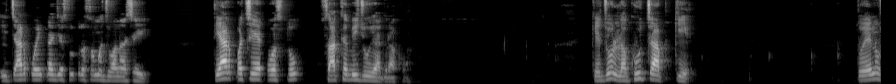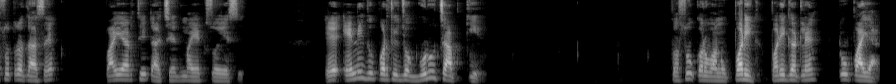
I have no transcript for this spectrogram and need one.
એ ચાર પોઈન્ટના જે સૂત્ર સમજવાના છે ત્યાર પછી એક વસ્તુ સાથે બીજું યાદ રાખો. કે જો લઘુચાપ કે તો એનું સૂત્ર થશે પાઈ આર થીટા છેદમાં એકસો એસી. એ એની જ ઉપરથી જો ગુરુચાપ કે તો શું કરવાનું? પરિઘ. પરિઘ એટલે ટુ પાયાર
